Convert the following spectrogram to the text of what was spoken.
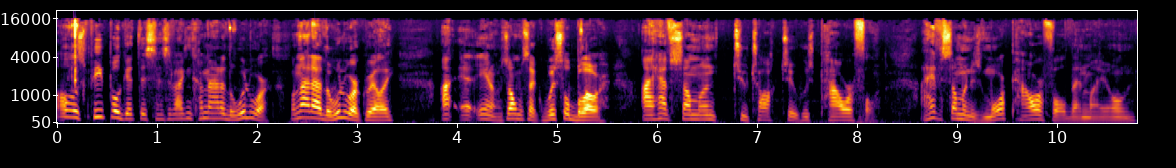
All those people get this sense of I can come out of the woodwork. Well, not out of the woodwork, really. I, uh, you know, it's almost like whistleblower. I have someone to talk to who's powerful I have someone who's more powerful than my own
